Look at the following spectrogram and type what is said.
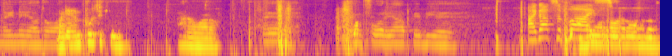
नहीं नहीं आ जाओ भाई एम फोर सिक्सटीन आ रहा हूँ आ रहा। हूँ एम फोर यहाँ पे भी है। I got supplies. हूँ, हूँ, हूँ।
